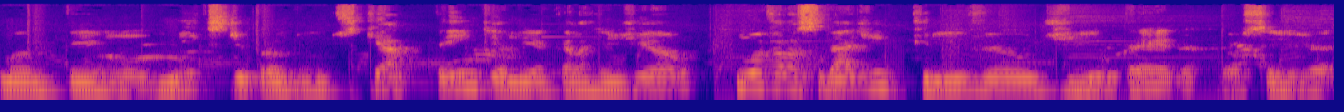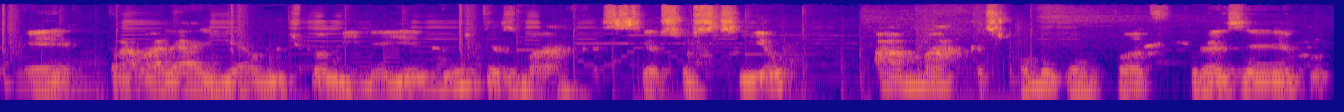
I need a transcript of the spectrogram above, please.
manter um mix de produtos que atende ali aquela região numa velocidade incrível de entrega. Ou seja, é trabalhar aí a última milha. E aí, muitas marcas se associam a marcas como o GoPuff, por exemplo,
